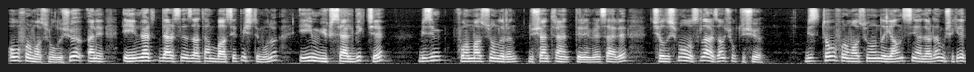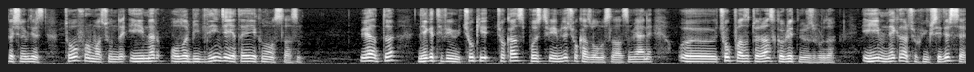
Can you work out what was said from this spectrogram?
ova formasyon oluşuyor. Hani eğimler dersinde zaten bahsetmiştim bunu. Eğim yükseldikçe bizim formasyonların, düşen trendlerin vesaire çalışma olasılığı her zaman çok düşüyor. Biz TOVA formasyonunda yanlış sinyallerden bu şekilde kaçınabiliriz. TOVA formasyonunda eğimler olabildiğince yataya yakın olması lazım. Veyahut da negatif eğimi çok iyi- çok az, pozitif eğimi de çok az olması lazım. Yani e, çok fazla tolerans kabul etmiyoruz burada. Eğim ne kadar çok yükselirse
